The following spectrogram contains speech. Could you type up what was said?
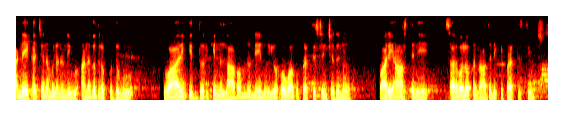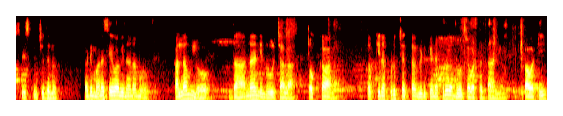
అనేక జనములను నీవు అనగద్రొక్కుదువు వారికి దొరికిన లాభంను నేను యహోవాకు ప్రతిష్ఠించదును. వారి ఆస్తిని సర్వలోక నాదునికి ప్రతిష్ఠించుదును. కాబట్టి మన సేవా విధానము కళ్ళంలో ధాన్యాన్ని నూర్చాలా? తొక్కాల? తొక్కినప్పుడు చెత్త విడిపోయినప్పుడు నూర్చబడుతుంది ధాన్యం. కాబట్టి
